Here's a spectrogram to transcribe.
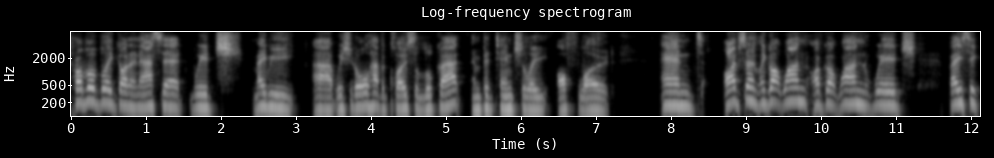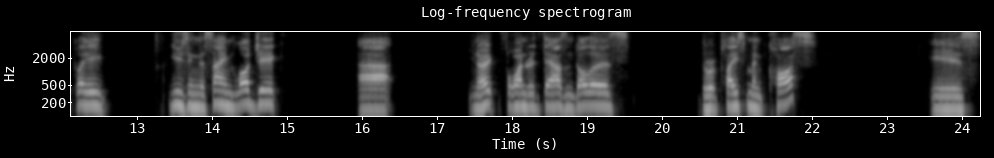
probably got an asset which maybe uh, we should all have a closer look at and potentially offload. And I've certainly got one. I've got one which basically using the same logic, uh, you know, $400,000, the replacement cost is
